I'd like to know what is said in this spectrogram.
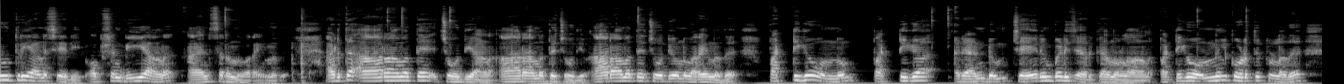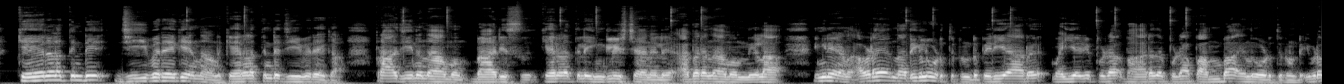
ടു ത്രീ ആണ് ശരി. ഓപ്ഷൻ ബി ആണ് ആൻസർ എന്ന് പറയുന്നത്. അടുത്ത ആറാമത്തെ ചോദ്യമാണ്. ആറാമത്തെ ചോദ്യം. ആറാമത്തെ ചോദ്യം എന്ന് പറയുന്നത് പട്ടിക ഒന്നും പട്ടിക രണ്ടും ചേരുംപടി ചേർക്കുക എന്നുള്ളതാണ്. പട്ടിക ഒന്നിൽ കൊടുത്തിട്ടുള്ളത് കേരളത്തിന്റെ ജീവരേഖ എന്നാണ്. കേരളത്തിന്റെ ജീവരേഖ. പ്രാചീന നാമം ബാരിസ് കേരളത്തിലെ ഇംഗ്ലീഷ് ചാനൽ അപരനാമം നിള ഇങ്ങനെയാണ്. അവിടെ നദികൾ കൊടുത്തിട്ടുണ്ട്. പെരിയാറ് മയ്യഴിപ്പുഴ ഭാരതപ്പുഴ പമ്പ എന്ന് കൊടുത്തിട്ടുണ്ട്. ഇവിടെ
